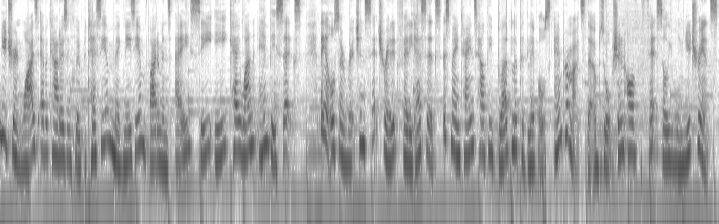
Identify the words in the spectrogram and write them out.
Nutrient wise, avocados include potassium, magnesium, vitamins A, C, E, K1, and B6. They are also rich in saturated fatty acids. This maintains healthy blood lipid levels and promotes the absorption of fat soluble nutrients.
